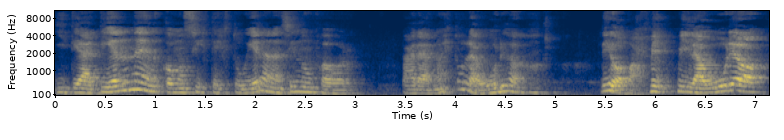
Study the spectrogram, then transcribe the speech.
y te atienden como si te estuvieran haciendo un favor. Para, ¿no es tu laburo? Digo, pa, mi, mi laburo,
